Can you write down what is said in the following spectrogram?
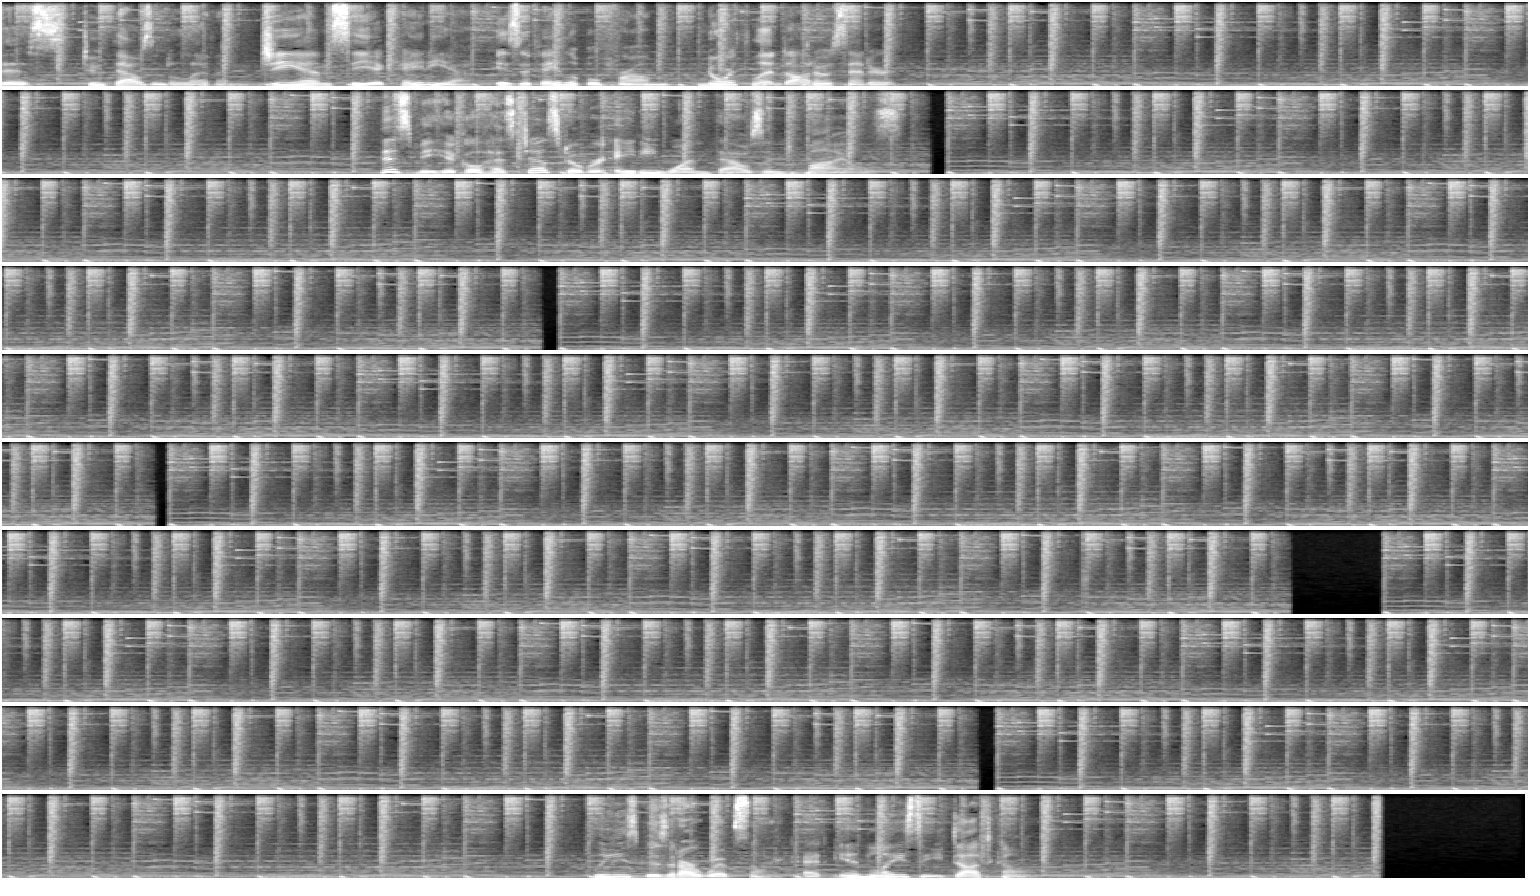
This 2011 GMC Acadia is available from Northland Auto Center. This vehicle has just over 81,000 miles. Please visit our website at nlaci.com.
